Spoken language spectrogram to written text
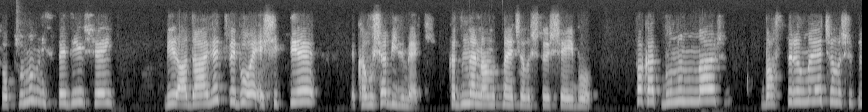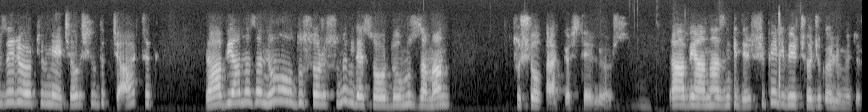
toplumun istediği şey bir adalet ve bu eşitliğe kavuşabilmek. Kadınların anlatmaya çalıştığı şey bu. Fakat bunlar bastırılmaya çalışıp üzeri örtülmeye çalışıldıkça artık Rabia Naz'a ne oldu sorusunu bile sorduğumuz zaman suçlu olarak gösteriliyoruz. Rabia Naz nedir? Şüpheli bir çocuk ölümüdür.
